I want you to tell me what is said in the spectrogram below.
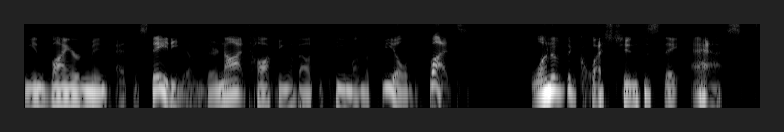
the environment at the stadium. They're not talking about the team on the field, but one of the questions they asked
